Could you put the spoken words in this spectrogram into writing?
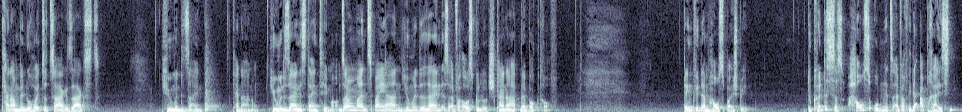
Keine Ahnung, wenn du heutzutage sagst, Human Design, keine Ahnung, Human Design ist dein Thema. Und sagen wir mal, in zwei Jahren, Human Design ist einfach ausgelutscht, keiner hat mehr Bock drauf. Denk wieder am Hausbeispiel. Du könntest das Haus oben jetzt einfach wieder abreißen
